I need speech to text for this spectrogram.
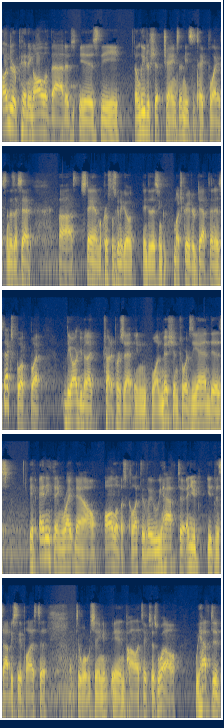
underpinning all of that is, is the the leadership change that needs to take place. And as I said, uh, Stan McChrystal is going to go into this in much greater depth in his next book. But the argument I try to present in One Mission towards the end is, if anything, right now, all of us collectively, we have to, and you, this obviously applies to to what we're seeing in, in politics as well. We have to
